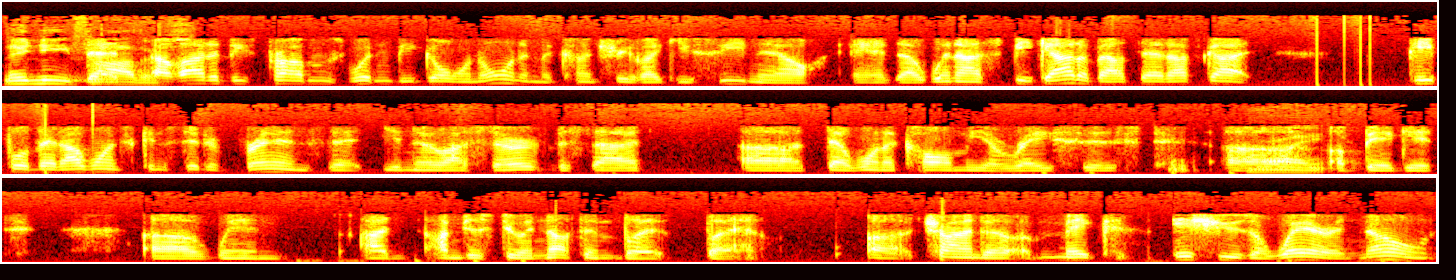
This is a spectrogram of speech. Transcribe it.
They need fathers. a lot of these problems wouldn't be going on in the country like you see now. And uh, when I speak out about that, I've got people that I once considered friends that you know I served beside uh, that want to call me a racist, uh, Right. a bigot, uh, when I, I'm just doing nothing but but uh, trying to make issues aware and known,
